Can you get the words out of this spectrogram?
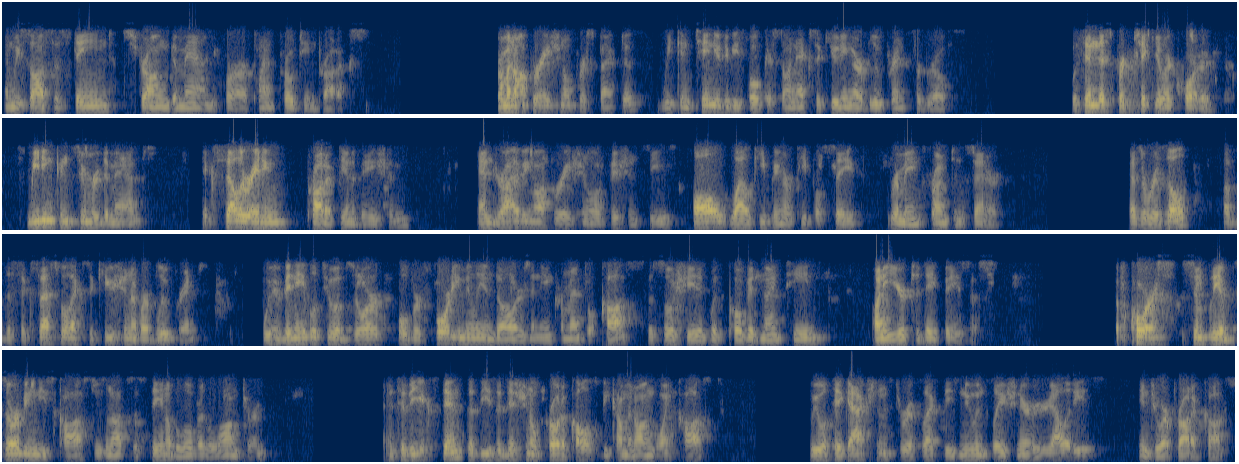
and we saw sustained strong demand for our plant protein products. From an operational perspective, we continue to be focused on executing our blueprint for growth. Within this particular quarter, meeting consumer demand accelerating product innovation, and driving operational efficiencies, all while keeping our people safe, remain front and center. As a result of the successful execution of our blueprint, we have been able to absorb over 40 million dollars in incremental costs associated with COVID-19 on a year-to-date basis. Of course, simply absorbing these costs is not sustainable over the long term. And to the extent that these additional protocols become an ongoing cost, we will take actions to reflect these new inflationary realities into our product costs.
